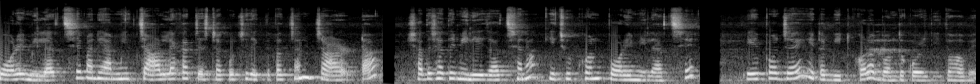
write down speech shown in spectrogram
পরে মিলাচ্ছে। মানে আমি চার লেখার চেষ্টা করছি, দেখতে পাচ্ছেন, চারটা সাথে সাথে মিলিয়ে যাচ্ছে না। কিছুক্ষণ পরে মিলাচ্ছে। এই পর্যায়ে এটা বিট করা বন্ধ করে দিতে হবে।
